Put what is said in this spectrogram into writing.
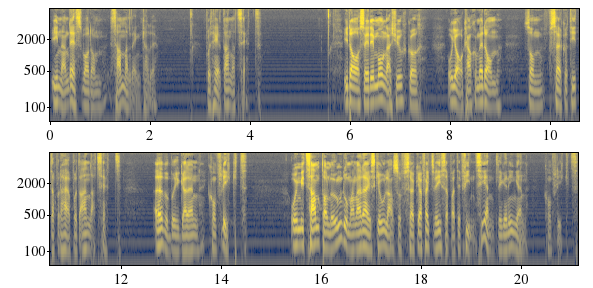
Innan dess var de sammanlänkade på ett helt annat sätt. Idag så är det många kyrkor, och jag kanske med dem, som försöker titta på det här på ett annat sätt. Överbrygga den konflikt. Och i mitt samtal med ungdomarna där i skolan så försöker jag faktiskt visa på att det finns egentligen ingen konflikt.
